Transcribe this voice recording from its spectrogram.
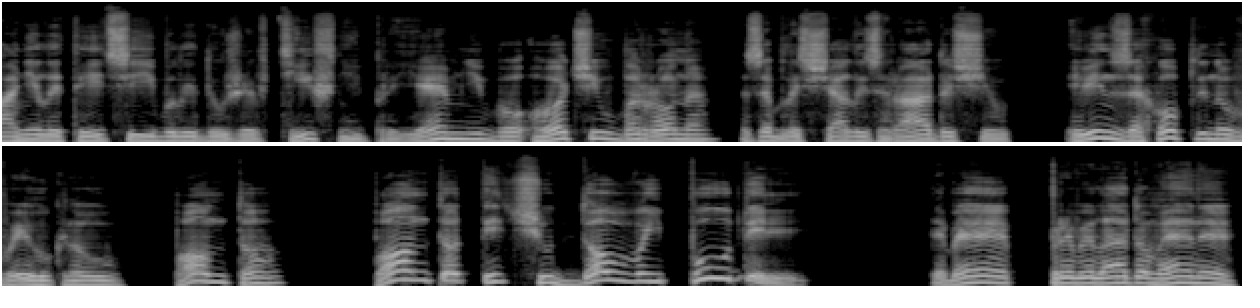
пані Летиції були дуже втішні й приємні, бо очі в барона заблищали з радощів, і він захоплено вигукнув Понто, понто, ти чудовий пудель. Тебе привела до мене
